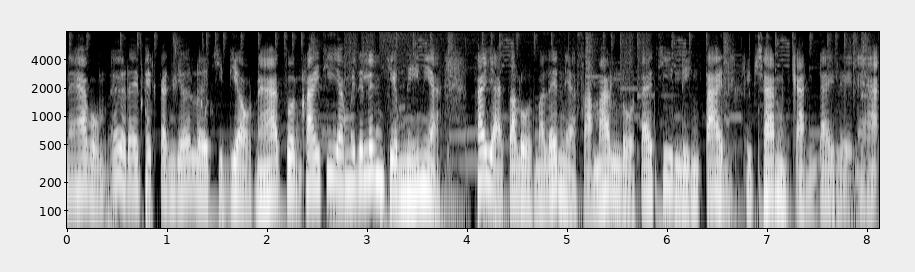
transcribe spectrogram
นะครับผมเออได้เพชรกันเยอะเลยทีเดียวนะฮะส่วนใครที่ยังไม่ได้เล่นเกมนี้เนี่ยถ้าอยากจะโหลดมาเล่นเนี่ยสามารถโหลดได้ที่ลิงก์ใต้ description กันได้เลยนะฮะ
